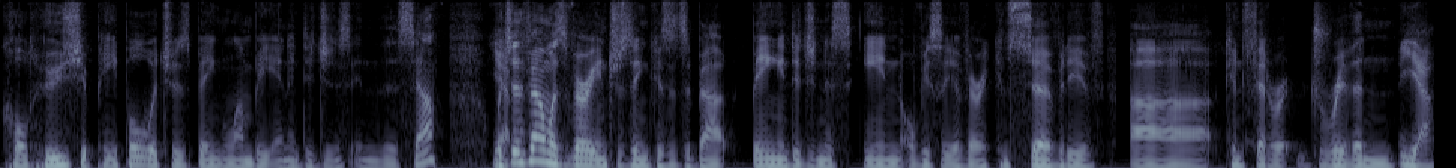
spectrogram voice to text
called "Who's Your People," which was being Lumbee and Indigenous in the South, which Yep. I found was very interesting because it's about being Indigenous in obviously a very conservative, uh, Confederate-driven Yeah.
